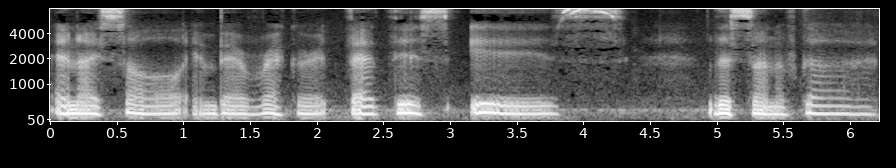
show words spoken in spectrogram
And I saw and bear record that this is the Son of God.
